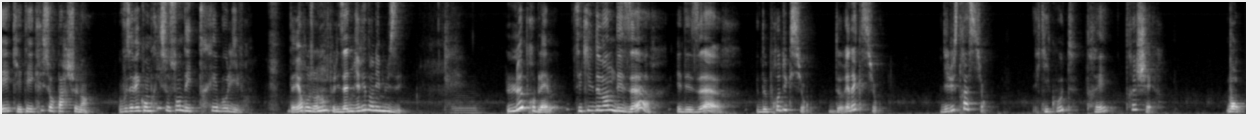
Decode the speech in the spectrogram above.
et qui étaient écrits sur parchemin. Vous avez compris, ce sont des très beaux livres. D'ailleurs, aujourd'hui, on peut les admirer dans les musées. Le problème, c'est qu'ils demandent des heures et des heures de production, de rédaction, d'illustration, et qui coûtent très très cher. Bon,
